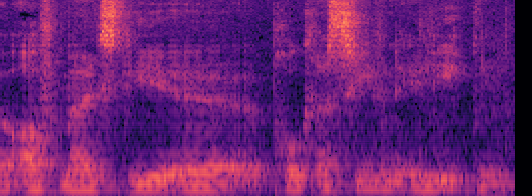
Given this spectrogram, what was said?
oftmals die äh, progressiven Eliten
